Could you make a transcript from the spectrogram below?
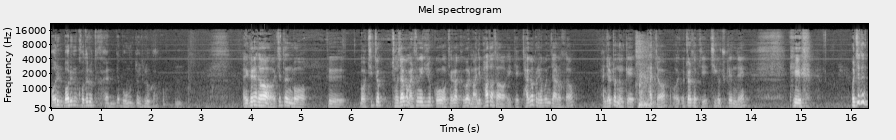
머리 머리는 그대로 가는데 몸은 또 일로 가고. 아니, 그래서 어쨌든 뭐, 그, 뭐 직접 저자가 말씀해 주셨고, 제가 그걸 많이 받아서 이렇게 작업을 해본 자로서 한 10번 넘게 봤죠. 어- 어쩔 수 없이. 지겨 죽겠는데. 그, 어쨌든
